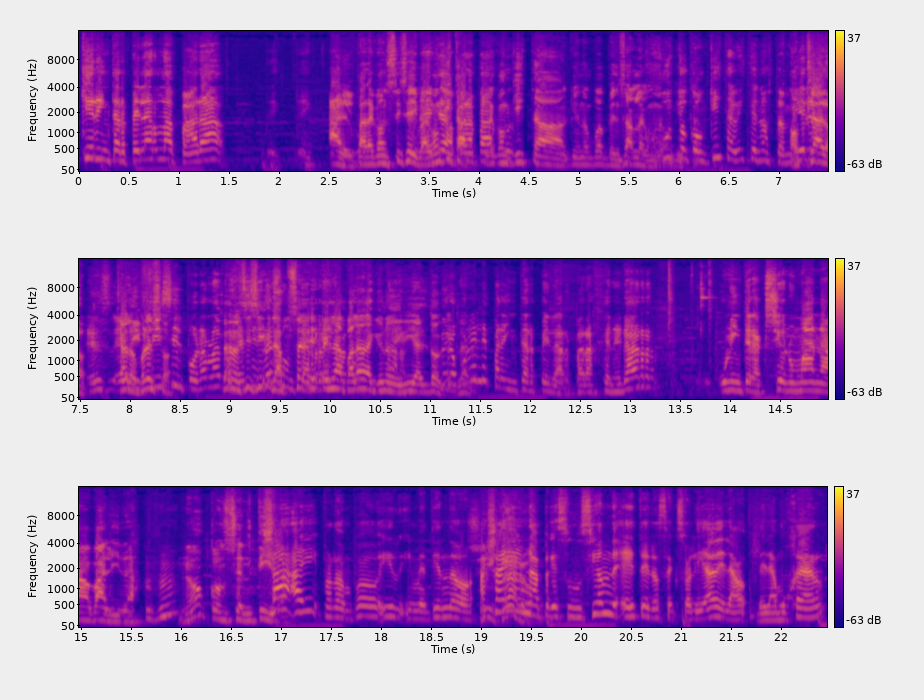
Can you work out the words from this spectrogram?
quiere interpelarla para eh, eh, algo. Para, con- sí, sí, para conquistar. para- para- la conquista que uno puede pensarla como una Justo conquista. conquista, viste, no, también Oh, claro, es, por eso. difícil ponerla Claro, porque sí, si sí, no la- es, es la palabra que uno diría al toque, Pero claro. ponerle para interpelar, para generar una interacción humana válida, ¿no? Consentida. Ya hay, perdón, puedo ir y metiendo. Sí, allá hay una presunción de heterosexualidad de la, de la mujer.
